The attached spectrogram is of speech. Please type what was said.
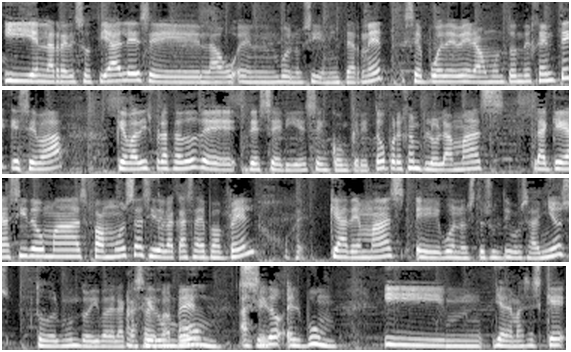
Y en las redes sociales, en la- en- bueno, sí, en internet, se puede ver a un montón de gente que se va que va disfrazado de, de series en concreto. Por ejemplo, la más la que ha sido más famosa ha sido La Casa de Papel, que además, eh, bueno, estos últimos años todo el mundo iba de La Ha Casa de sido un Papel. boom, Ha sí. sido el boom. Y, mm, y además es que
